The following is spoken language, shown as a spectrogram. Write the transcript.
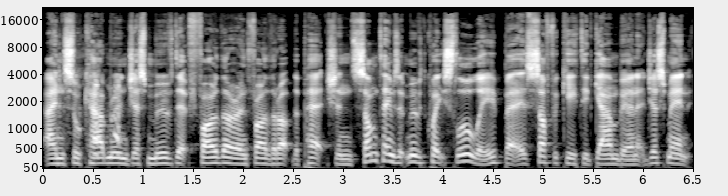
And so Cameroon just moved it further and further up the pitch. And sometimes it moved quite slowly, but it suffocated Gambia. And it just meant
